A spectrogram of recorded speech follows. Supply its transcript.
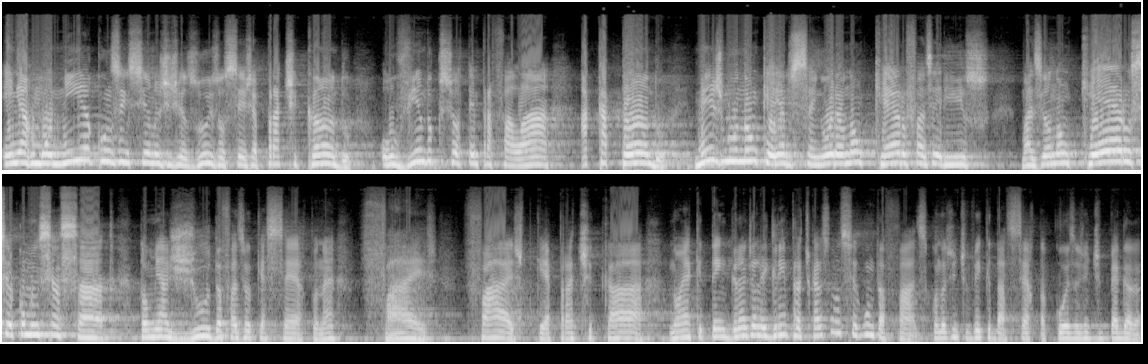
em harmonia com os ensinos de Jesus, ou seja, praticando, ouvindo o que o Senhor tem para falar, acatando, mesmo não querendo, Senhor, eu não quero fazer isso, mas eu não quero ser como insensato, então me ajuda a fazer o que é certo, né? Faz, faz, porque é praticar, não é que tem grande alegria em praticar, isso é uma segunda fase. Quando a gente vê que dá certa coisa, a gente pega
